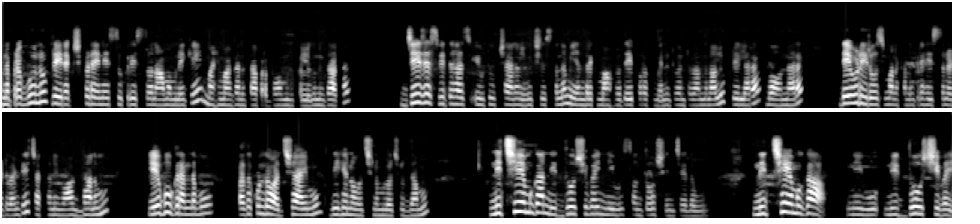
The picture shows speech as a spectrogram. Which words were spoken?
మన ప్రభువును ప్రియరక్షకుడైన సుక్రీస్తు నామమునికి మహిమ ఘనత ప్రభావములు కలుగును గాక Jesus with us YouTube channel వీక్షిస్తున్న మీ అందరికీ మా హృదయపూర్వకమైనటువంటి వందనాలు. ప్రియులరా బాగున్నారా? దేవుడు ఈ రోజు మనకు అనుగ్రహిస్తున్నటువంటి చక్కని వాగ్దానము ఏబు గ్రంథము పదకొండో అధ్యాయము పదిహేనో వచనంలో చూద్దాము. నిశ్చయముగా నిర్దోషివై నీవు సంతోషించేదవు. నిశ్చయముగా నీవు నిర్దోషివై.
